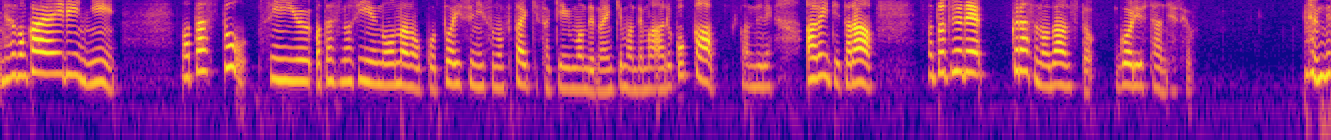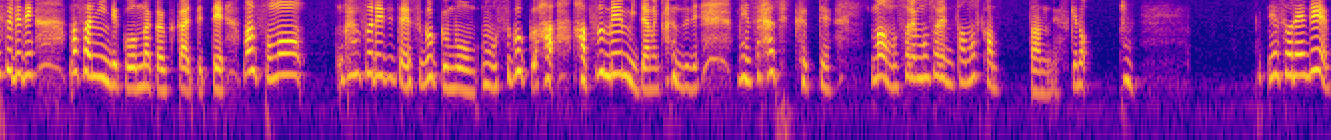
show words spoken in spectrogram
で、その帰りに、私と親友、私の親友の女の子と一緒にその二駅先までの駅までまあ歩こうかって感じで歩いてたら、途中でクラスの男子と合流したんですよ。で、それで、まあ三人でこう仲良く帰ってて、まずその、それ自体すごくもう、もうすごくは、初面みたいな感じで 珍しくって、まあもうそれもそれで楽しかったんですけど。で、それで、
